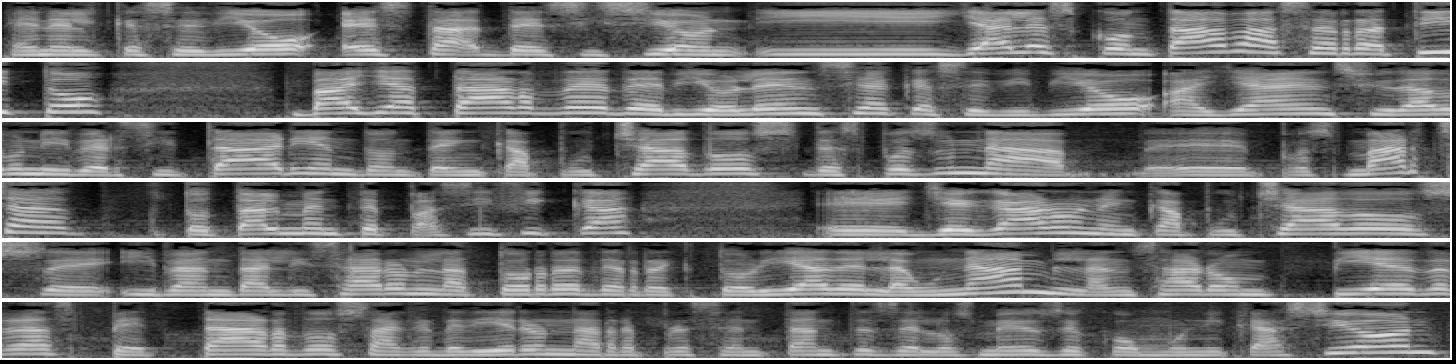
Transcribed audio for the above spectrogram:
en el que se dio esta decisión. Y ya les contaba hace ratito, vaya tarde de violencia que se vivió allá en Ciudad Universitaria, en donde encapuchados, después de una pues marcha totalmente pacífica, llegaron encapuchados y vandalizaron la torre de rectoría de la UNAM, lanzaron piedras, petardos, agredieron a representantes de los medios de comunicación,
